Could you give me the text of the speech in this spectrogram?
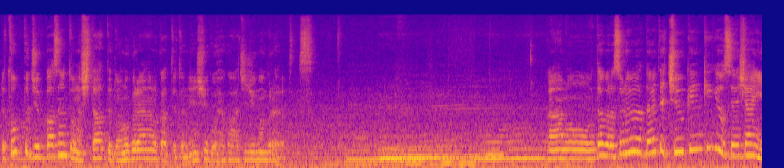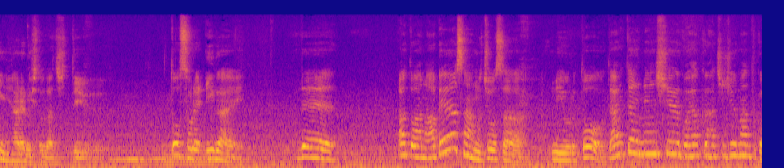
でトップ10%の下ってどのぐらいなのかっていうと年収580万ぐらいだったんですあのだからそれは大体中堅企業正社員になれる人たちっていうとそれ以外であとあの安倍彩さんの調査によると大体年収580万とか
